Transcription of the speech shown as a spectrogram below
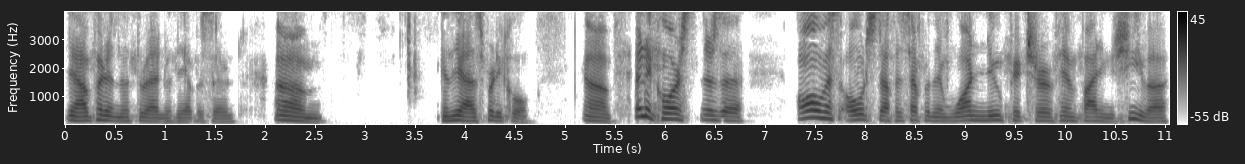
Yeah, I'll put it in the thread with the episode. Um 'cause yeah, it's pretty cool. Um, and of course, there's a all this old stuff except for the one new picture of him fighting Shiva,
